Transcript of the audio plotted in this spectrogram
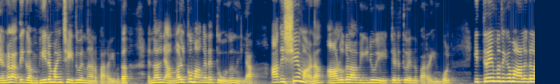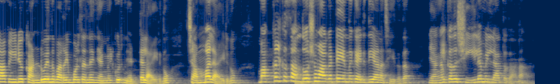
ഞങ്ങൾ അതിഗംഭീരമായി ചെയ്തു എന്നാണ് പറയുന്നത്. എന്നാൽ ഞങ്ങൾക്കും അങ്ങനെ തോന്നുന്നില്ല. അതിശയമാണ് ആളുകൾ ആ വീഡിയോ ഏറ്റെടുത്തു എന്ന് പറയുമ്പോൾ. ഇത്രയും അധികം ആളുകൾ ആ വീഡിയോ കണ്ടു എന്ന് പറയുമ്പോൾ തന്നെ ഞങ്ങൾക്കൊരു ഞെട്ടലായിരുന്നു ചമ്മലായിരുന്നു. മക്കൾക്ക് സന്തോഷമാകട്ടെ എന്ന് കരുതിയാണ് ചെയ്തത്. ഞങ്ങൾക്കത് ശീലമില്ലാത്തതാണ്.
